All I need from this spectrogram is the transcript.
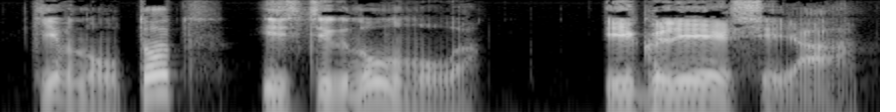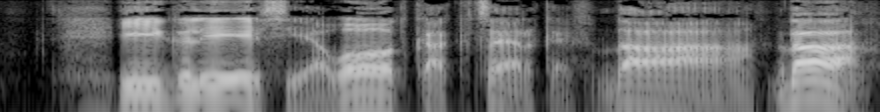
— кивнул тот и стегнул мула. «Иглесия! Иглесия! Вот как церковь! Да, да!»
